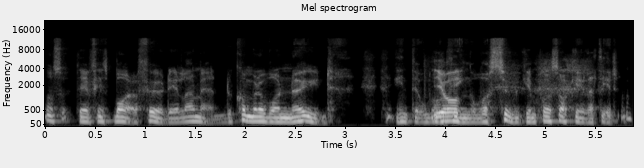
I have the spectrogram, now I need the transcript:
Och så, det finns bara fördelar med Du kommer att vara nöjd inte att gå ja. omkring och vara sugen på saker hela tiden.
